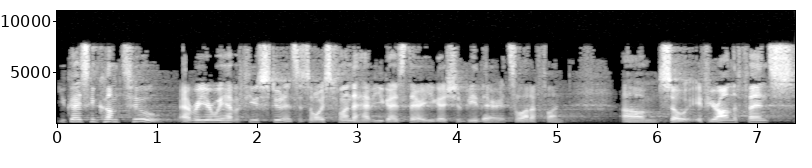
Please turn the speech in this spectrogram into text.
you guys can come too. Every year we have a few students. It's always fun to have you guys there. You guys should be there. It's a lot of fun. Um, so if you're on the fence,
